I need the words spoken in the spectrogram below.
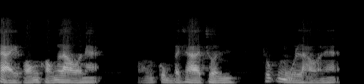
ข่ายของของเรานะฮะของกลุ่มประชาชนทุกหมู่เหล่านะฮะ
